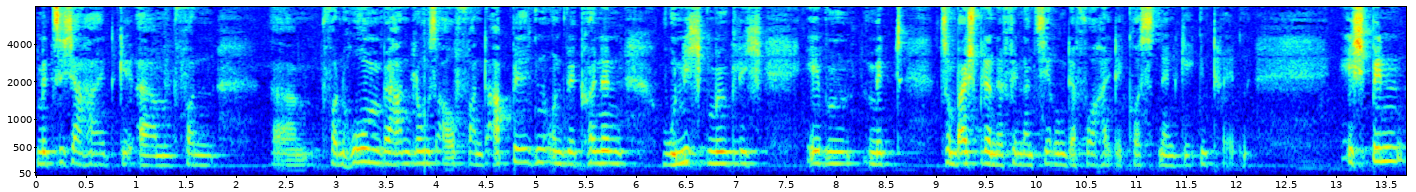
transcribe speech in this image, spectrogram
mit Sicherheit ähm, von, von hohem Behandlungsaufwand abbilden und wir können, wo nicht möglich, eben mit zum Beispiel einer Finanzierung der Vorhaltekosten entgegentreten. Ich bin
